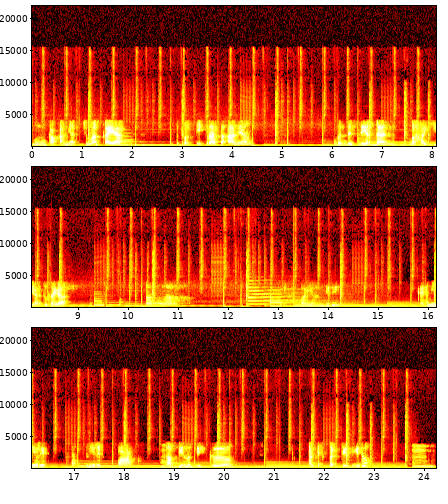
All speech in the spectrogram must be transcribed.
mengungkapkannya cuma kayak seperti perasaan yang berdesir dan bahagia itu kayak uh, apa ya jadi kayak mirip mirip park hmm. tapi lebih ke unexpected gitu hmm.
